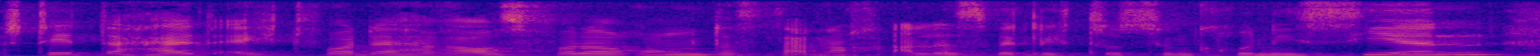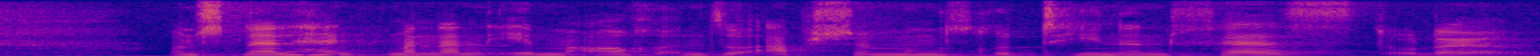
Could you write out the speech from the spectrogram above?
steht da halt echt vor der Herausforderung, das dann auch alles wirklich zu synchronisieren. Und schnell hängt man dann eben auch in so Abstimmungsroutinen fest oder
